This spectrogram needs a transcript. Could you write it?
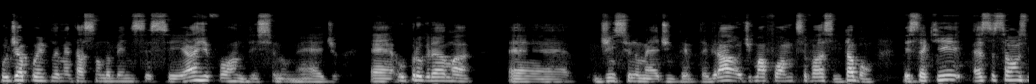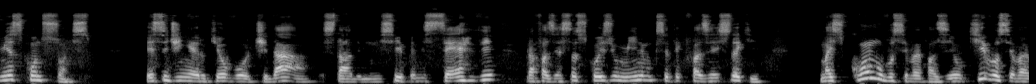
o de apoio à implementação da BNCC, a reforma do ensino médio, é, o programa é, de ensino médio em tempo integral de uma forma que você fala assim, tá bom, esse aqui, essas são as minhas condições. Esse dinheiro que eu vou te dar, Estado e município, ele serve para fazer essas coisas e o mínimo que você tem que fazer é isso daqui. Mas como você vai fazer, o que você vai,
